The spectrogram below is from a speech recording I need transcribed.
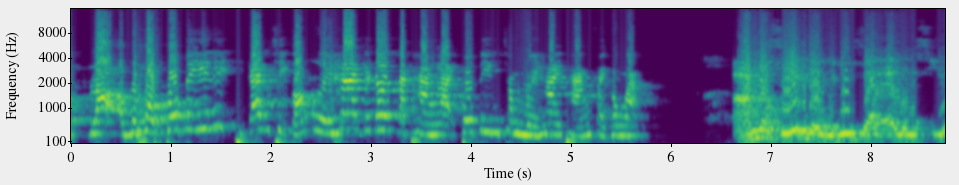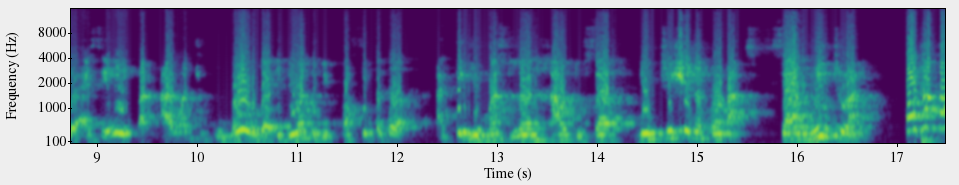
một lọ một hộp protein ý, thì các anh chị có 12 cái đơn đặt hàng lại protein trong 12 tháng phải không ạ I'm not saying that we don't sell LOC or SAA, but I want you to know that if you want to be profitable, I think you must learn how to sell nutritional products, sell Nutrilite. Tôi không có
